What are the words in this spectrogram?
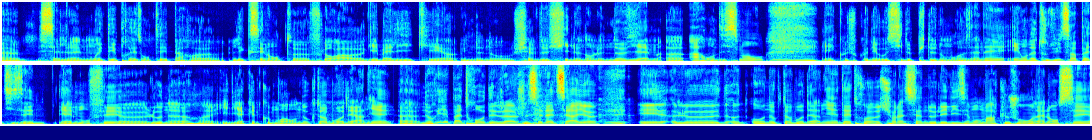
Euh, elles m'ont été présentées par euh, l'excellente Flora Gebali, qui est une de nos chefs de file dans le 9e euh, arrondissement, et que je connais aussi depuis de nombreuses années. Et on a tout de suite sympathisé, et elles m'ont fait l'honneur, il y a quelques mois, en octobre dernier, ne riez pas trop déjà, je sais d'être sérieux, et le, en octobre dernier, d'être sur la scène de l'Élysée-Montmartre, le jour où on a lancé...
